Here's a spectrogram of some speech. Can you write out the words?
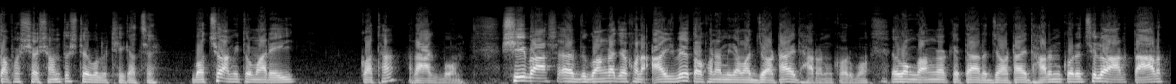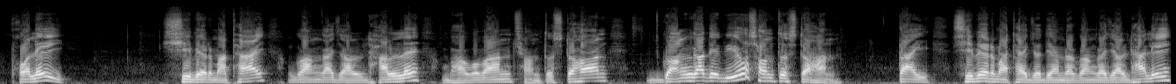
তপস্যায় সন্তুষ্ট বলে ঠিক আছে, বৎস, আমি তোমার এই কথা রাখব। শিব আস গঙ্গা যখন আসবে, তখন আমি আমার জটায় ধারণ করব এবং গঙ্গাকে তার জটায় ধারণ করেছিল, আর তার ফলেই শিবের মাথায় গঙ্গা জল ঢাললে ভগবান সন্তুষ্ট হন, গঙ্গা দেবীও সন্তুষ্ট হন। তাই শিবের মাথায় যদি আমরা গঙ্গা জল ঢালি,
